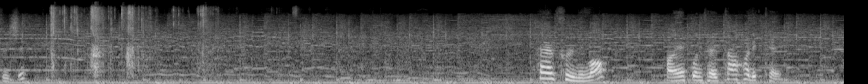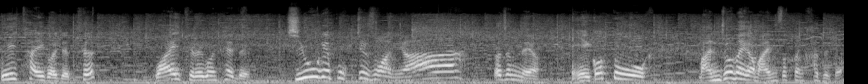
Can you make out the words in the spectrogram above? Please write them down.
뜨지? 헬 플리머, 방해꾼 델타 허리케인, V 타이거 제트, Y 드래곤 헤드, 지옥의 복제 소환이 아 떠졌네요. 이것도 만조매가 많이 썼던 카드죠.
